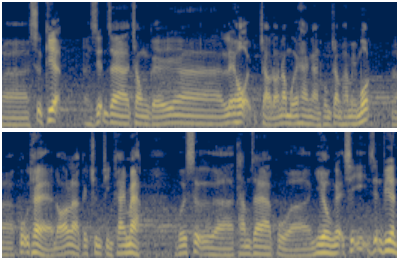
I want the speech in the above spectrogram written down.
À, sự kiện diễn ra trong cái à, lễ hội chào đón năm mới 2021. À, cụ thể đó là cái chương trình khai mạc với sự tham gia của nhiều nghệ sĩ, diễn viên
